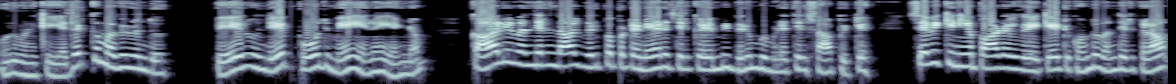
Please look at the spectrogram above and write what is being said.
ஒருவனுக்கு எதற்கு மகிழுந்து? பேருந்தே போதுமே என எண்ணம். காரில் வந்திருந்தால் விருப்பப்பட்ட நேரத்தில் கிளம்பி விரும்பும் இடத்தில் சாப்பிட்டு செவிக்கினிய பாடல்களை கேட்டுக்கொண்டு வந்திருக்கலாம்.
